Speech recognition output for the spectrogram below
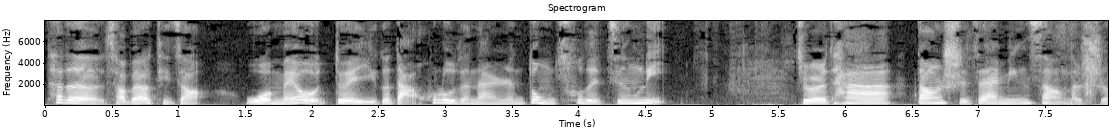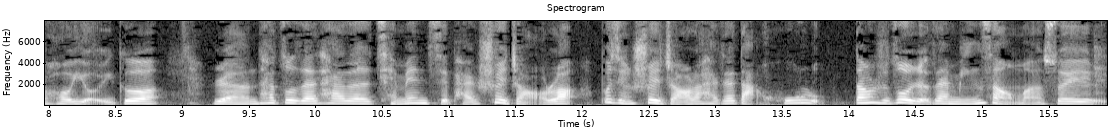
他的小标题叫“我没有对一个打呼噜的男人动粗的经历”，就是他当时在冥想的时候，有一个人他坐在他的前面几排睡着了，不仅睡着了，还在打呼噜。当时作者在冥想嘛，所以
